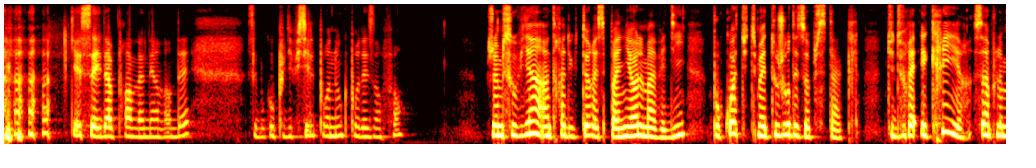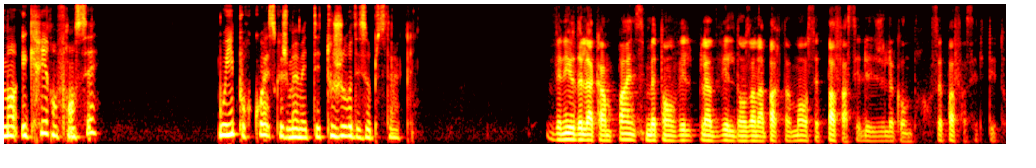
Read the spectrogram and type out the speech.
qui essaye d'apprendre le néerlandais. C'est beaucoup plus difficile pour nous que pour des enfants. Je me souviens, un traducteur espagnol m'avait dit Pourquoi tu te mets toujours des obstacles? Tu devrais écrire, simplement écrire en français. Oui, pourquoi est-ce que je me mettais toujours des obstacles? Venir de la campagne, se mettre en ville, plein de villes, dans un appartement, c'est pas facile, je le comprends. C'est pas facile du tout.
